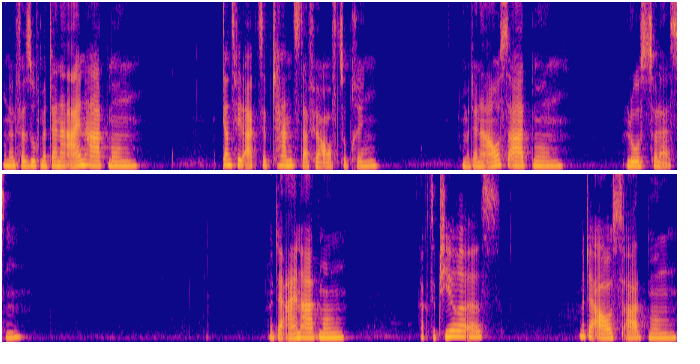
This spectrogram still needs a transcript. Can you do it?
Und dann versuch mit deiner Einatmung ganz viel Akzeptanz dafür aufzubringen. Und mit deiner Ausatmung loszulassen. Mit der Einatmung akzeptiere es. Mit der Ausatmung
